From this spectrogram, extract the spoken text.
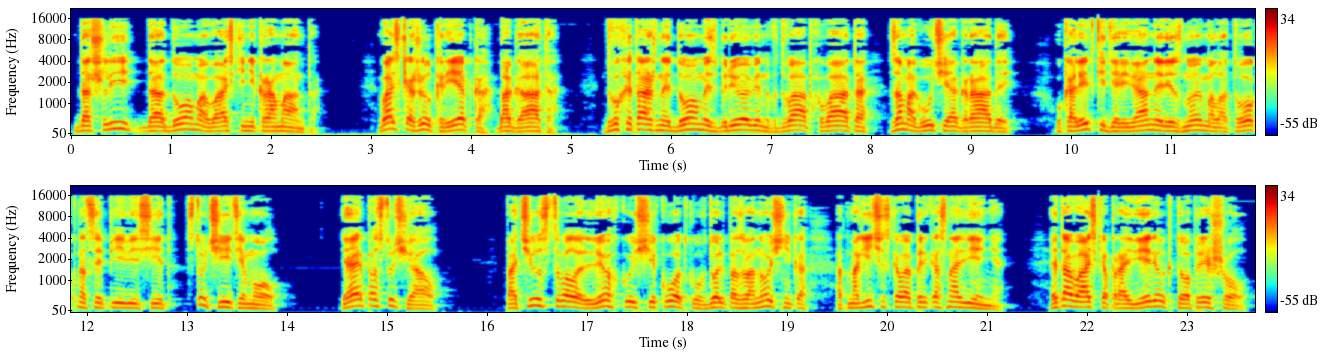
дошли до дома Васьки-некроманта. Васька жил крепко, богато. Двухэтажный дом из бревен в два обхвата, за могучей оградой. У калитки деревянный резной молоток на цепи висит. Стучите, мол. Я и постучал. Почувствовал легкую щекотку вдоль позвоночника от магического прикосновения. Это Васька проверил, кто пришел.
